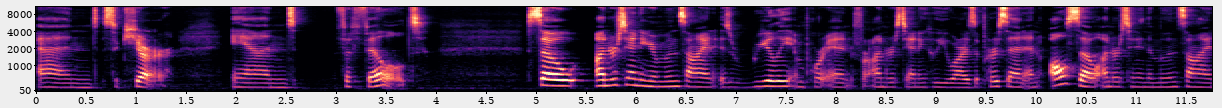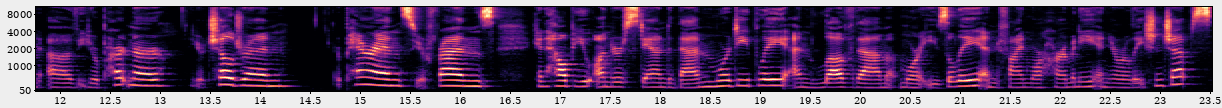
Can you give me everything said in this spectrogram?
and secure and fulfilled so, understanding your moon sign is really important for understanding who you are as a person and also understanding the moon sign of your partner, your children, your parents, your friends can help you understand them more deeply and love them more easily and find more harmony in your relationships.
